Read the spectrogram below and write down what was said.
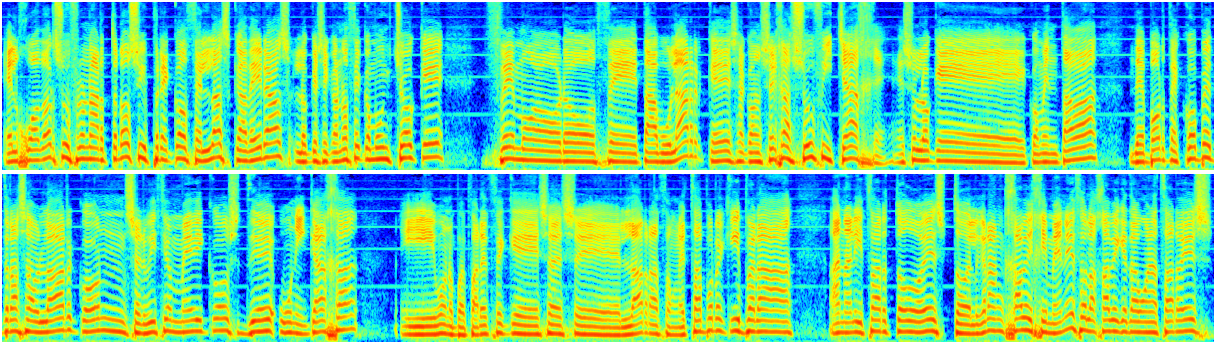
el jugador sufre una artrosis precoz en las caderas, lo que se conoce como un choque femorocetabular, que desaconseja su fichaje. Eso es lo que comentaba Deportes Cope tras hablar con servicios médicos de Unicaja. Y bueno, pues parece que esa es eh, la razón. Está por aquí para analizar todo esto el gran Javi Jiménez. Hola Javi, ¿qué tal? Buenas tardes.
